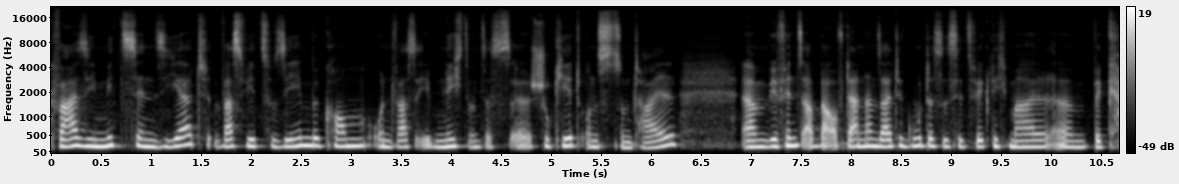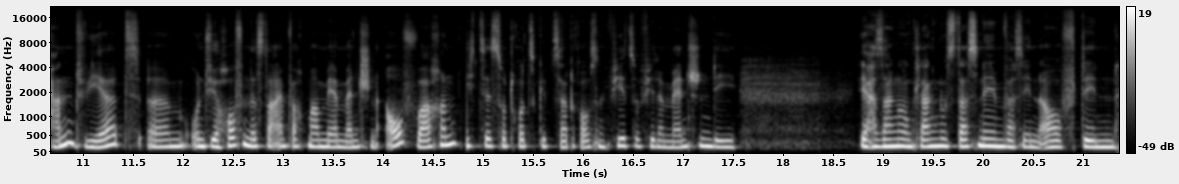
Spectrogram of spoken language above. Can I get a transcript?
quasi mitzensiert, was wir zu sehen bekommen und was eben nicht. Und das äh, schockiert uns zum Teil. Ähm, wir finden es aber auf der anderen Seite gut, dass es jetzt wirklich mal ähm, bekannt wird. Ähm, und wir hoffen, dass da einfach mal mehr Menschen aufwachen. Nichtsdestotrotz gibt es da draußen viel zu viele Menschen, die ja, sang- und klanglos das nehmen, was ihnen auf den,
